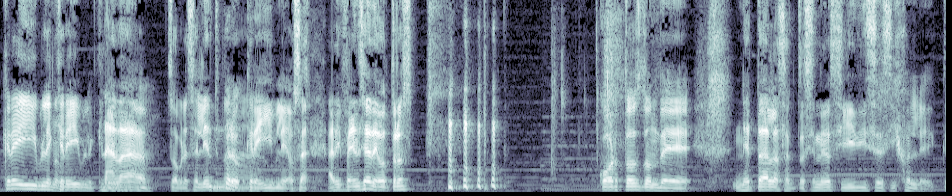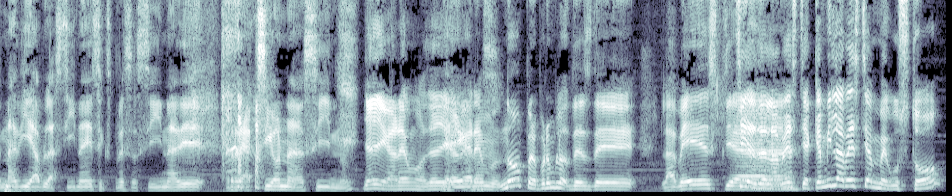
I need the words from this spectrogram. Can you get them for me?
Creíble, No, creíble, creíble. Nada sobresaliente, Nada. pero creíble. O sea, a diferencia de otros cortos donde neta las actuaciones sí dices, híjole, nadie habla así, nadie se expresa así, nadie reacciona así, ¿no? Ya llegaremos, ya Ya llegaremos. llegaremos. No, pero por ejemplo, desde La Bestia. Sí, desde la bestia. Que a mí la bestia me gustó,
